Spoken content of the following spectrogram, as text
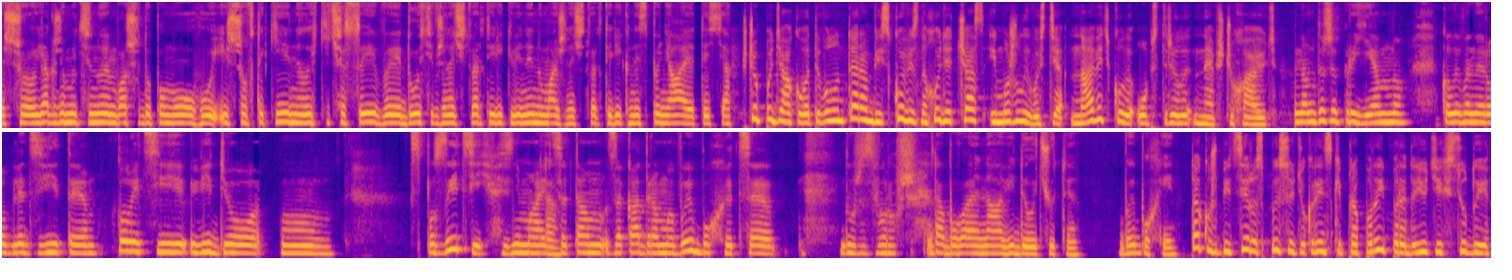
що як же ми цінуємо вашу допомогу, і що в такі нелегкі часи ви досі вже на четвертий рік війни, ну майже на четвертий рік не спиняєтеся. Щоб подякувати волонтерам, військові знаходять час і можливості, навіть коли обстріли не вщухають. Нам дуже приємно, коли вони роблять звіти, коли ці відео з позицій знімаються, там за кадрами вибухи, це дуже зворушує. Да, буває на відео чути вибухи. Також бійці розписують українські прапори і передають їх сюди.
